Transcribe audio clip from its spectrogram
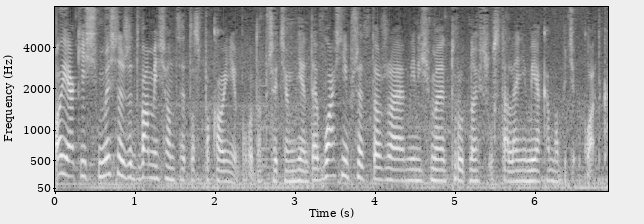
o jakieś, myślę, że dwa miesiące to spokojnie było to przeciągnięte, właśnie przez to, że mieliśmy trudność z ustaleniem, jaka ma być okładka.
